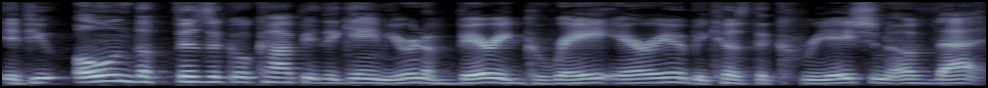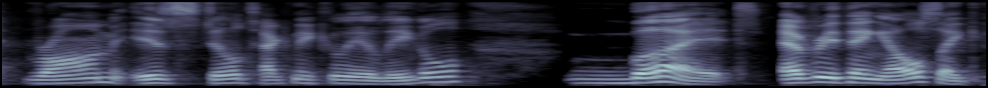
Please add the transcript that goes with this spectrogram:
if you own the physical copy of the game you're in a very gray area because the creation of that rom is still technically illegal but everything else like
